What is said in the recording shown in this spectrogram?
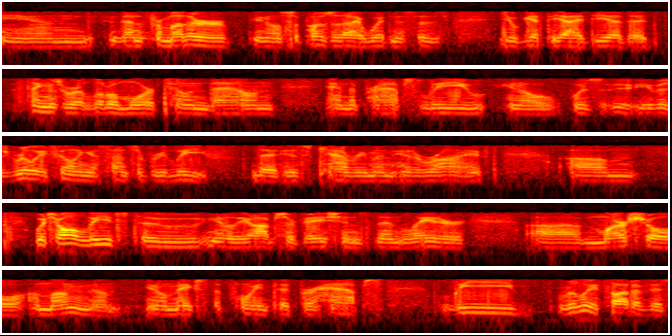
And then from other, you know, supposed eyewitnesses, you'll get the idea that things were a little more toned down, and that perhaps Lee, you know, was he was really feeling a sense of relief that his cavalrymen had arrived, um, which all leads to, you know, the observations. Then later, uh, Marshall among them, you know, makes the point that perhaps Lee really thought of his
